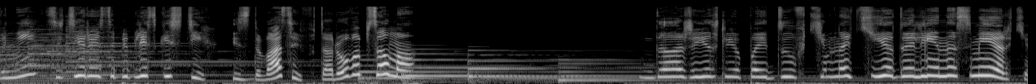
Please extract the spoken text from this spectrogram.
В ней цитируется библейский стих из 22-го псалма. Даже если я пойду в темноте долины смерти,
